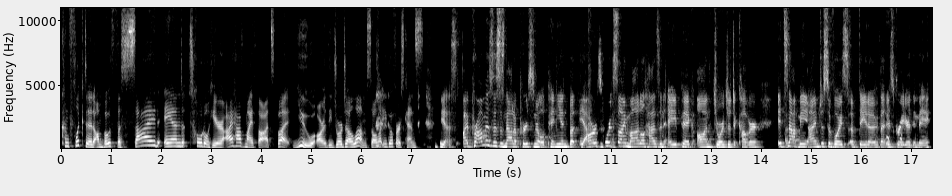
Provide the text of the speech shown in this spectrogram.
conflicted on both the side and total here. I have my thoughts, but you are the Georgia alum, so I'll let you go first, Kenz. yes, I promise this is not a personal opinion, but yeah. our Sportsline model has an A pick on Georgia to cover. It's okay. not me. I'm just a voice of data that is greater than me.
